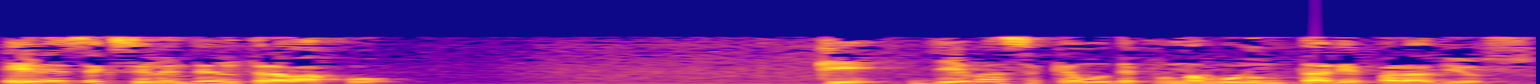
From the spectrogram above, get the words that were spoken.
eres excelente en el trabajo que llevas a cabo de forma voluntaria para Dios.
